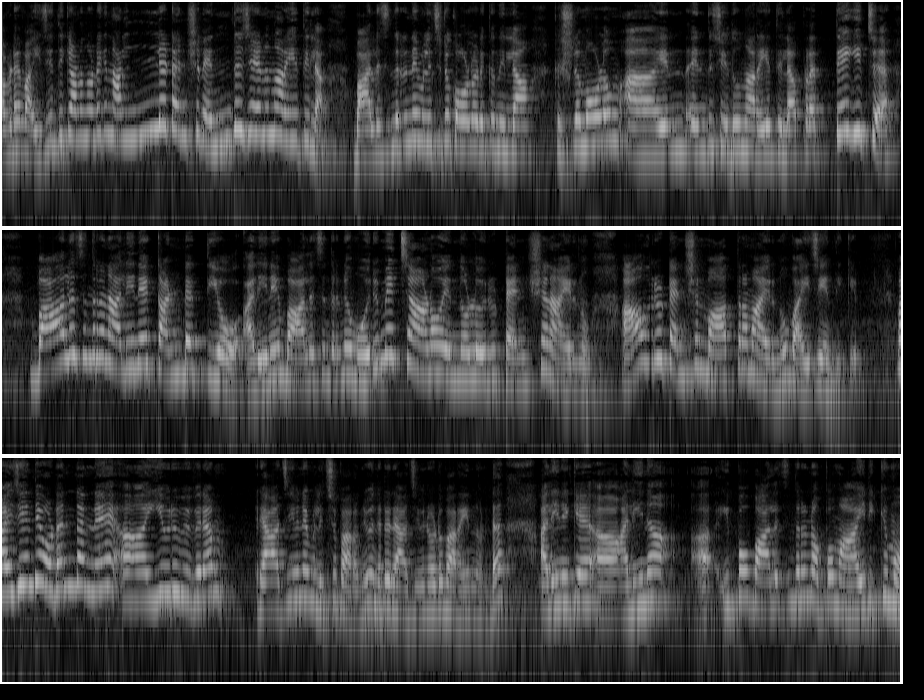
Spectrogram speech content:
അവിടെ വൈജയന്തിക്കാണെന്നുണ്ടെങ്കിൽ നല്ല ടെൻഷൻ. എന്ത് ചെയ്യണമെന്ന് അറിയത്തില്ല. ബാലചന്ദ്രനെ വിളിച്ചിട്ട് കോൾ എടുക്കുന്നില്ല. കൃഷ്ണമോളും എന്ത് ചെയ്തു എന്ന് അറിയത്തില്ല. പ്രത്യേകിച്ച് ബാലചന്ദ്രൻ അലീനെ കണ്ടെത്തിയോ? അലീനെയും ബാലചന്ദ്രനും ഒരുമിച്ചാണോ എന്നുള്ള ഒരു ടെൻഷൻ ആയിരുന്നു. ആ ഒരു ടെൻഷൻ മാത്രമായിരുന്നു വൈജയന്തിക്ക്. വൈജയന്തി ഉടൻ തന്നെ ഈ ഒരു വിവരം രാജീവിനെ വിളിച്ചു പറഞ്ഞു. എന്നിട്ട് രാജീവിനോട് പറയുന്നുണ്ട് അലീനയ്ക്ക് അലീന ഇപ്പോൾ ഇപ്പോ ബാലചന്ദ്രനൊപ്പം ആയിരിക്കുമോ?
